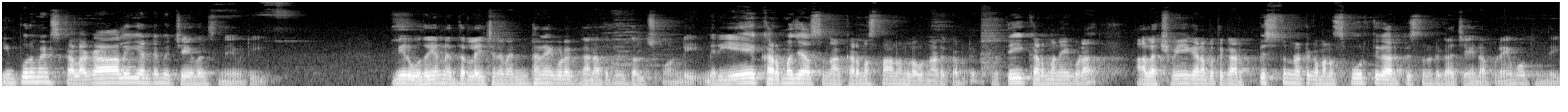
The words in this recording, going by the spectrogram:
ఇంప్రూవ్మెంట్స్ కలగాలి అంటే మీరు చేయవలసింది ఏమిటి? మీరు ఉదయం నిద్ర లేచిన వెంటనే కూడా గణపతిని తలుచుకోండి. మీరు ఏ కర్మ చేస్తున్న కర్మస్థానంలో ఉన్నాడు కాబట్టి ప్రతి కర్మని కూడా ఆ లక్ష్మీ గణపతికి అర్పిస్తున్నట్టుగా మనస్ఫూర్తిగా అర్పిస్తున్నట్టుగా చేయనప్పుడు ఏమవుతుంది?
